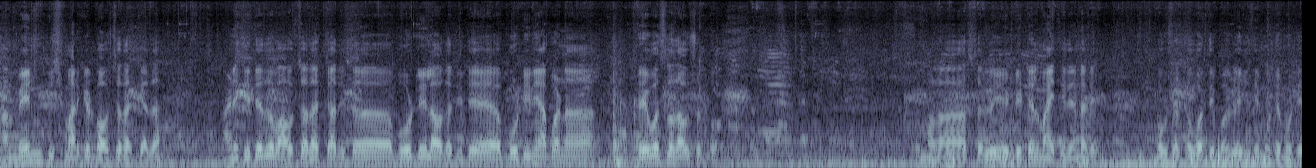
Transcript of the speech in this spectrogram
हा मेन फिश मार्केट भाऊच्या धक्क्याचा. आणि तिथे जो भाऊचा धक्का तिथं बोट लिहिला होता तिथे बोटीने आपण रेवसला जाऊ शकतो. तुम्हाला सगळी डिटेल माहिती देणार आहे. बघू शकतो वरती बगळे किती मोठे मोठे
